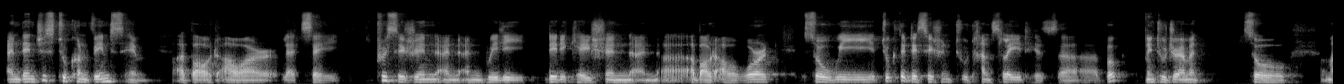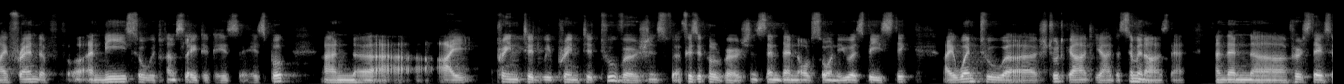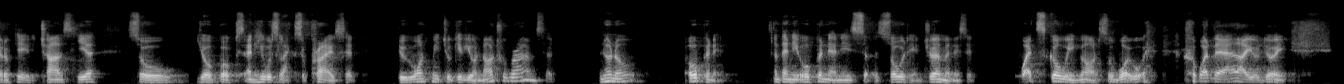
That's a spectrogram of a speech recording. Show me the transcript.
And then just to convince him about our, let's say, precision and, and really dedication and uh, about our work. So we took the decision to translate his uh, book into German. So my friend of, uh, and me, so we translated his his book, and uh, I printed. We printed two versions, uh, physical versions, and then also on a USB stick. I went to uh, Stuttgart. He had the seminars there, and then first day I said, "Okay, Charles, here, so your books," and he was like surprised. Said, "Do you want me to give you an autograph?" I said, "No, no, open it." And then he opened and he saw it in German. He said, What's going on? So, what, what the hell are you doing?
